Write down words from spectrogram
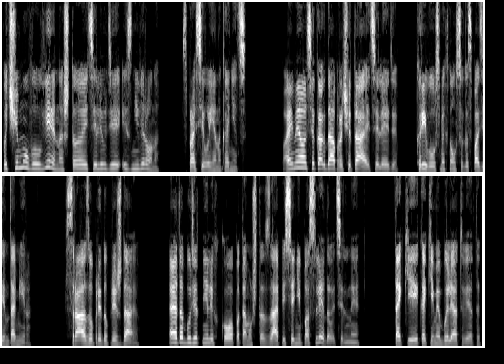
«Почему вы уверены, что эти люди из Неверона?» — спросила я наконец. «Поймете, когда прочитаете, леди», — криво усмехнулся господин Дамира. «Сразу предупреждаю. Это будет нелегко, потому что записи непоследовательные, такие, какими были ответы.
